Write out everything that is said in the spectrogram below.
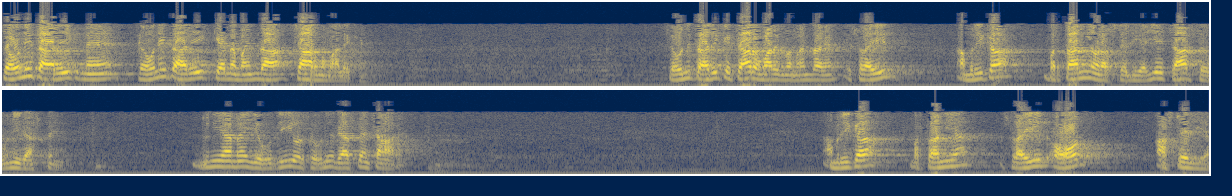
سونی تاریخ میں سونی تاریخ کے نمائندہ چار ممالک ہیں۔ سونی تاریخ کے چار ممالک نمائندہ ہیں۔ اسرائیل، امریکہ، برطانیہ اور آسٹریلیا۔ یہ چار سونی ریاستیں ہیں۔ دنیا میں یہودی اور سونی ریاستیں چار ہیں۔ امریکہ، برطانیہ، اسرائیل اور آسٹریلیا۔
